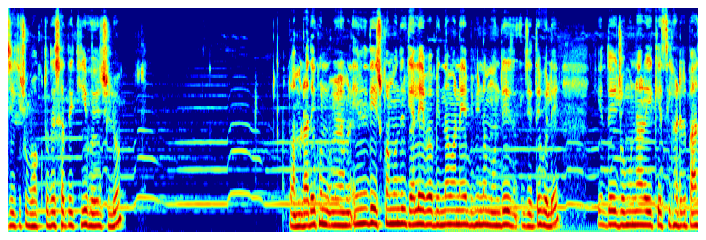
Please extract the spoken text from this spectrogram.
যে কিছু ভক্তদের সাথে কি হয়েছিল। তো আমরা দেখুন আহ, এমনিতে ইস্কন মন্দির গেলে বা বৃন্দাবনে বিভিন্ন মন্দির যেতে হলে কিন্তু এই যমুনার এই কেসি ঘাটের পাশ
